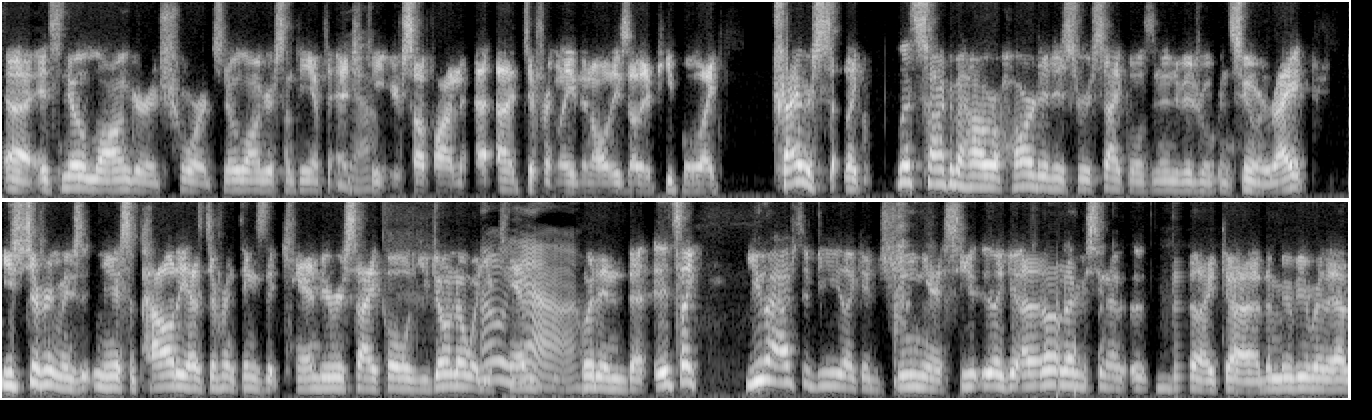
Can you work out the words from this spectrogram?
uh, it's no longer a chore. It's no longer something you have to educate yeah. yourself on uh, uh differently than all these other people. Like try like let's talk about how hard it is to recycle as an individual consumer right each different municipality has different things that can be recycled you don't know what you oh, can yeah. put in it's like you have to be like a genius. You like i don't know if you've seen a, like uh, the movie where they have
